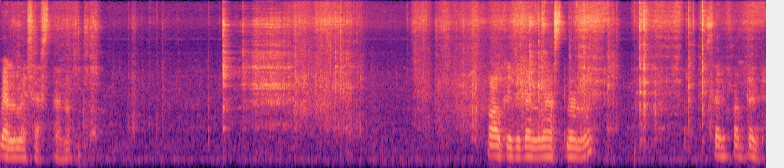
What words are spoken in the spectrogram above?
బెల్లం వేసేస్తాను. పావు కేజీ బెల్లం వేస్తున్నాను. సరిపోద్దండి.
